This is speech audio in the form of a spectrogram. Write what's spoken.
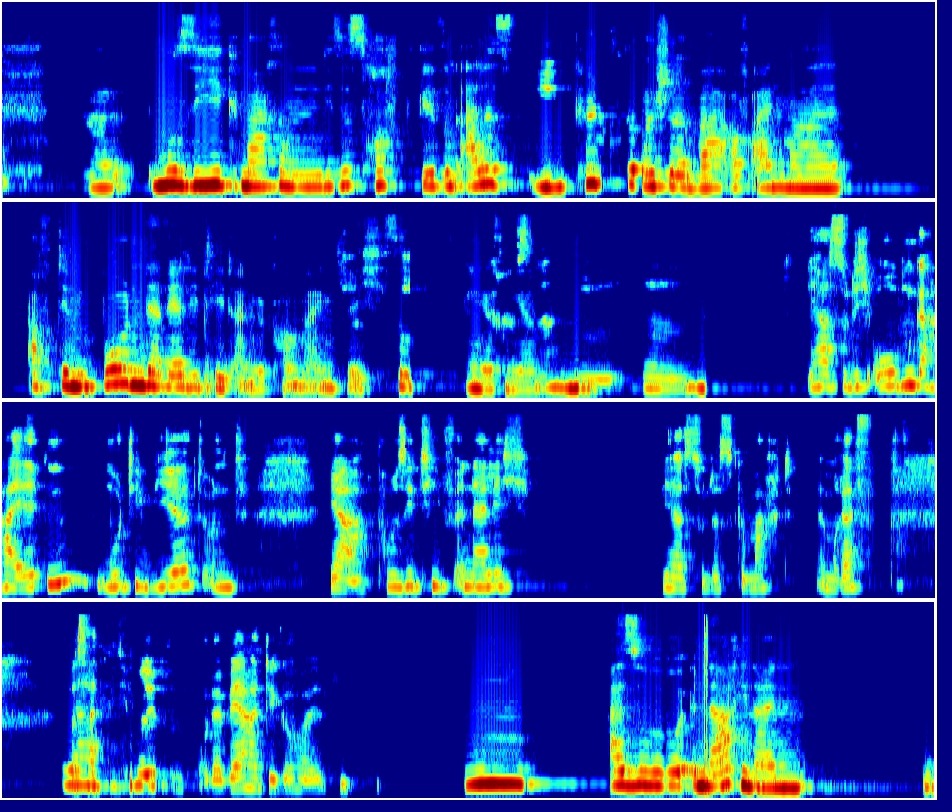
äh, Musik machen, dieses Soft Skills und alles mhm. Künstlerische war auf einmal auf dem Boden der Realität angekommen eigentlich. So ging es mir. Mhm. Mhm. Wie hast du dich oben gehalten, motiviert und ja, positiv innerlich? Wie hast du das gemacht im Ref? Was ja, hat dir geholfen oder wer hat dir geholfen? Hm, also im Nachhinein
